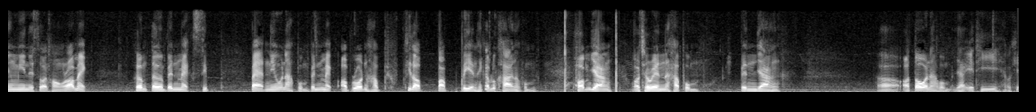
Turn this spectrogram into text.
ยังมีในส่วนของล้อแม็กเพิ่มเติมเป็นแม็ก18 นิ้วนะผมเป็นแม็กออฟโรดนะครับที่เราปรับเปลี่ยนให้กับลูกค้านะครับผม พร้อมยางออเทเรนนะครับผมเป็นยางเออโต้นะครับผมยาง AT โอเค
